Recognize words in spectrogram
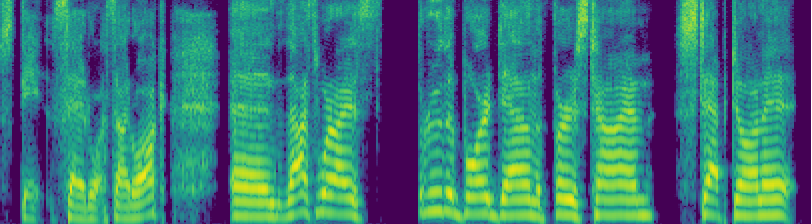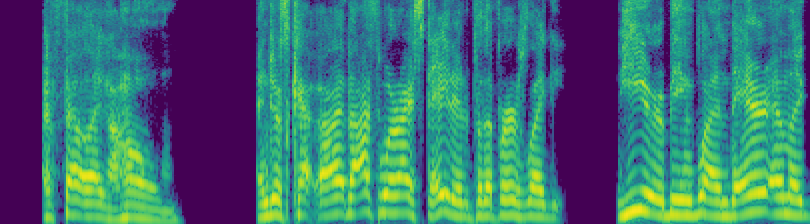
skate, sidewalk. And that's where I threw the board down the first time, stepped on it, and felt like a home. And just kept, I, that's where I skated for the first like year being blind there and like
